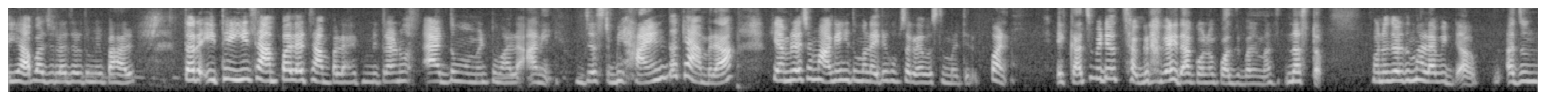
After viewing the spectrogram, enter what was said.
ह्या बाजूला जर तुम्ही पाहाल तर इथेही सॅम्पल आहेत सॅम्पल आहेत. मित्रांनो ॲट द मोमेंट तुम्हाला आणि जस्ट बिहाइंड द कॅमेरा कॅमेऱ्याच्या मागेही तुम्हाला इथे खूप सगळ्या वस्तू मिळतील. पण एकाच व्हिडिओत सगळं काही दाखवणं पॉसिबल नसतं. म्हणून जर तुम्हाला विड अजून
